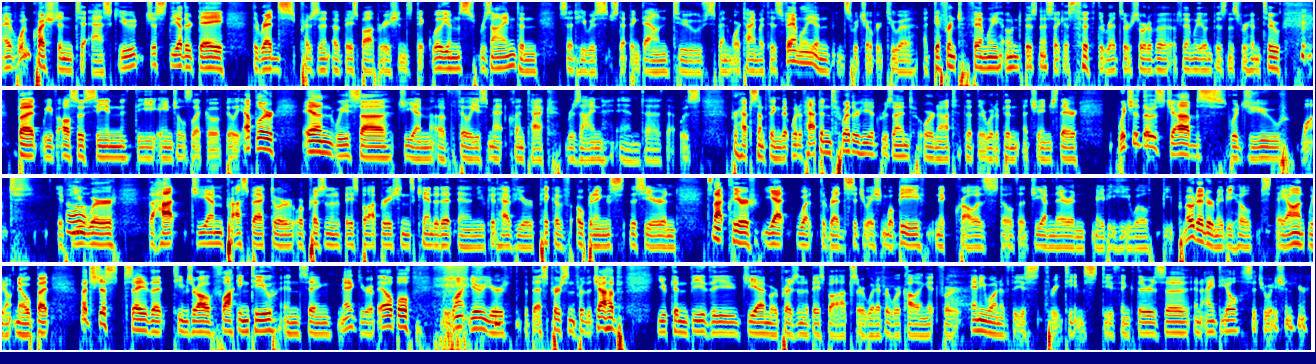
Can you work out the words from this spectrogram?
I have one question to ask you. Just the other day, the Reds president of baseball operations, Dick Williams, resigned and said he was stepping down to spend more time with his family and, and switch over to a, a different family owned business. I guess the, the Reds are sort of a, a family owned business for him, too. but we've also seen the Angels let go of Billy Eppler, and we saw GM of the Phillies, Matt Klentak, resign. And uh, that was perhaps something that would have happened whether he had resigned or not, that there would have been a change there. Which of those jobs would you want if you Oh. were the hot GM prospect or, or president of baseball operations candidate, and you could have your pick of openings this year. And it's not clear yet what the Reds situation will be. Nick Krall is still the GM there, and maybe he will be promoted or maybe he'll stay on. We don't know. But let's just say that teams are all flocking to you and saying, Meg, you're available. We want you. You're the best person for the job. You can be the GM or president of baseball ops or whatever we're calling it for any one of these three teams. Do you think there's a, an ideal situation here?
